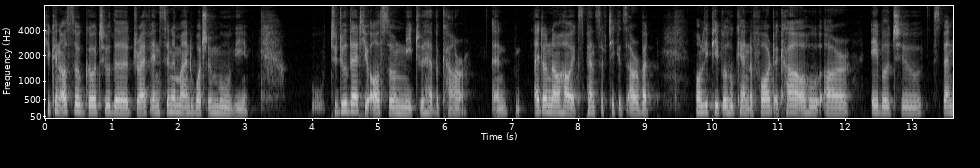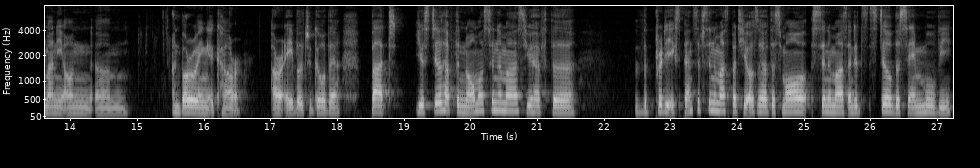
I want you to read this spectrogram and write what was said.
you can also go to the drive-in cinema and watch a movie to do that, you also need to have a car. And I don't know how expensive tickets are, but only people who can afford a car or who are able to spend money on um, on borrowing a car are able to go there. But you still have the normal cinemas. You have the the pretty expensive cinemas, but you also have the small cinemas, and it's still the same movie.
